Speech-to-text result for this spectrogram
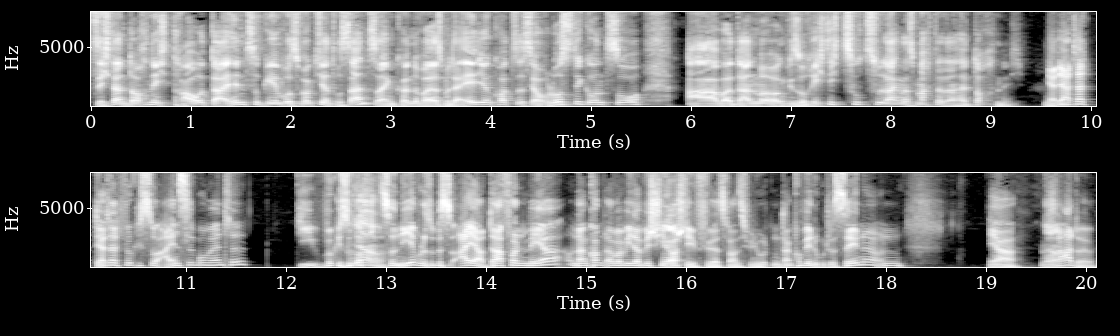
sich dann doch nicht traut, da hinzugehen, wo es wirklich interessant sein könnte, weil das mit der Alien-Kotze ist ja auch lustig und so, aber dann mal irgendwie so richtig zuzulangen, das macht er dann halt doch nicht. Ja, der hat halt, der hat halt wirklich so Einzelmomente, die wirklich super Ja. funktionieren, wo du so bist, ah ja, davon mehr und dann kommt aber wieder Wischiwaschi für 20 Minuten, dann kommt wieder eine gute Szene und ja, Ja. schade.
